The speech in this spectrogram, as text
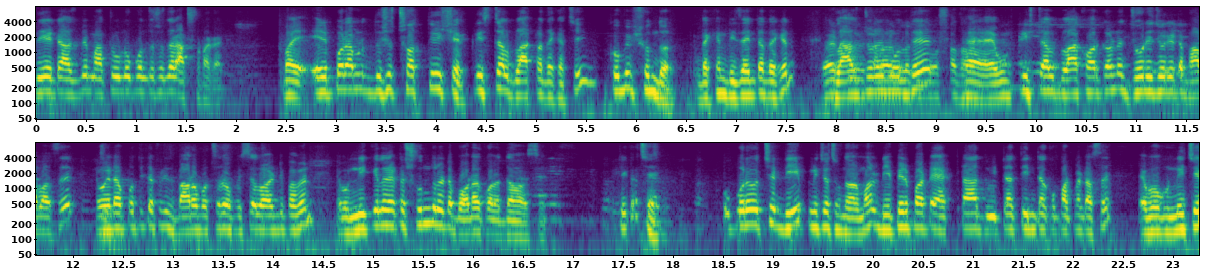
দিয়ে এটা আসবে মাত্র উনপঞ্চাশ হাজার আটশো টাকায়। ভাই এরপর আমরা দুশো ছত্রিশের ক্রিস্টাল ব্ল্যাকটা দেখাচ্ছি খুবই সুন্দর। দেখেন ডিজাইনটা দেখেন গ্লাস ডোরের মধ্যে হ্যাঁ এবং ক্রিস্টাল ব্ল্যাক হওয়ার কারণে জরি জরি একটা ভাব আছে। এবং এটা প্রতিটা ফ্রিজ বারো বছরের অফিসিয়াল ওয়ারেন্টি পাবেন এবং নিকেলের একটা সুন্দর একটা বর্ডার করে দেওয়া আছে। ঠিক আছে? উপরে হচ্ছে ডিপ নিচে হচ্ছে নর্মাল ডিপের পার্টে একটা দুইটা তিনটা কম্পার্টমেন্ট আছে এবং নিচে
